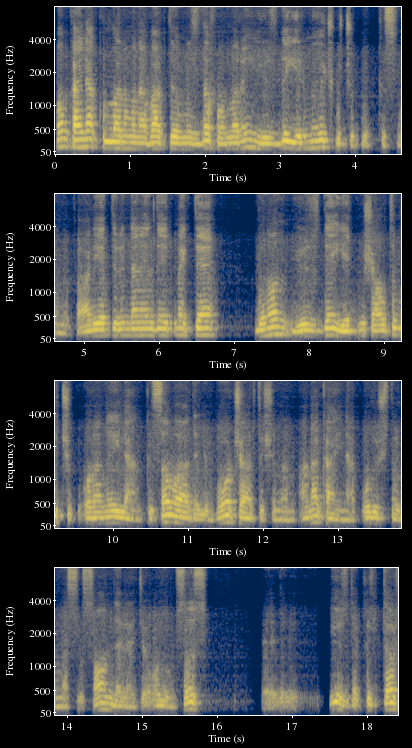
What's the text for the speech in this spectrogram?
Fon kaynak kullanımına baktığımızda fonların %23,5'luk kısmını faaliyetlerinden elde etmekte, bunun %76,5 oranıyla kısa vadeli borç artışının ana kaynak oluşturması son derece olumsuz. %44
